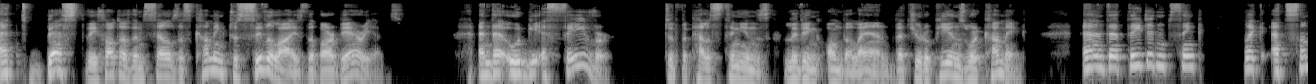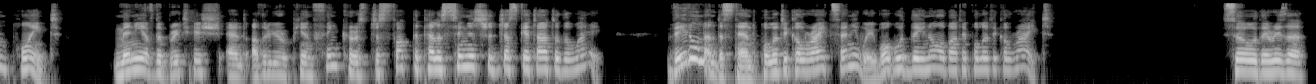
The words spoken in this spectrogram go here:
at best, they thought of themselves as coming to civilize the barbarians, and that it would be a favor to the Palestinians living on the land that Europeans were coming, and that they didn't think, like, at some point, many of the British and other European thinkers just thought the Palestinians should just get out of the way. They don't understand political rights anyway. What would they know about a political right? So there is a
